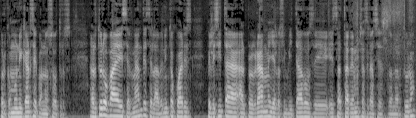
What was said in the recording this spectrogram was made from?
por comunicarse con nosotros. Arturo Báez Hernández de la Benito Juárez felicita al programa y a los invitados de esta tarde. Muchas gracias, don Arturo.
